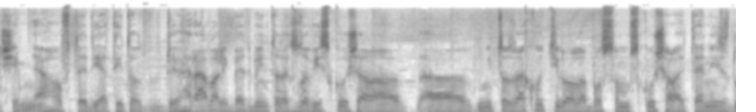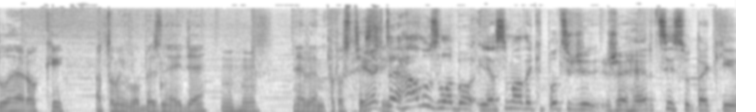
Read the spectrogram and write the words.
či mňa ho vtedy a títo hrávali badminton, tak som to vyskúšal a, a mi to zachutilo, lebo som skúšal aj tenis dlhé roky a to mi vôbec nejde. Mm-hmm. Neviem proste Inak si... to je halus, lebo ja som mal taký pocit, že, že herci sú takí,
